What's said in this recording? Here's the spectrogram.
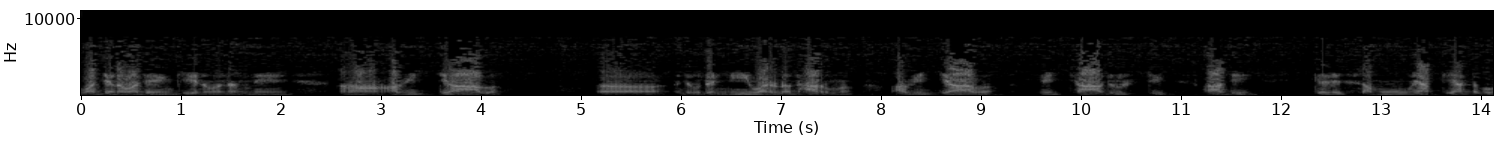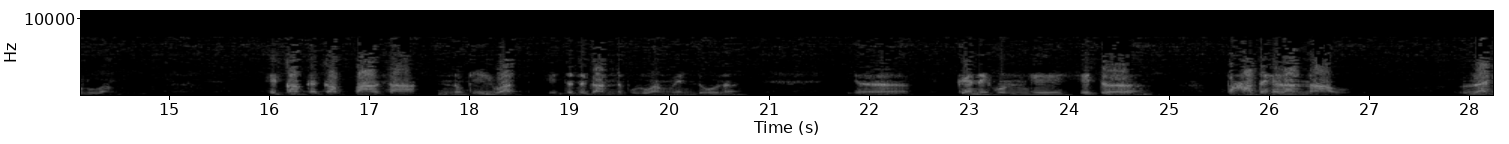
වචන වශයෙන් කියනවා නම් මේ අවිද්‍යාව එතකොට නීවරණ ධර්ම අවිද්‍යාව මිත්‍යා දෘෂ්ටි ආදී කෙලෙස් සමූහයක් කියන්න පුළුවන් එකක් එකක් පාසා නොකියවත් හිතට ගන්න පුළුවන් වෙන්න ඕන කෙනෙකුන්ගේ හිත පහත හෙලන්නා වූ වැඩ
